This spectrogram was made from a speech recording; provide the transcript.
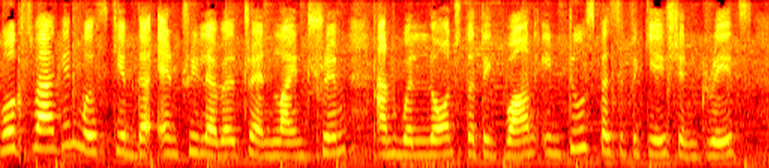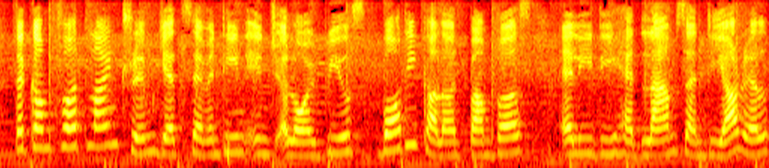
Volkswagen will skip the entry-level trendline trim and will launch the Tiguan in two specification grades the Comfort Line trim gets 17-inch alloy wheels, body-colored bumpers, LED headlamps and DRL,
